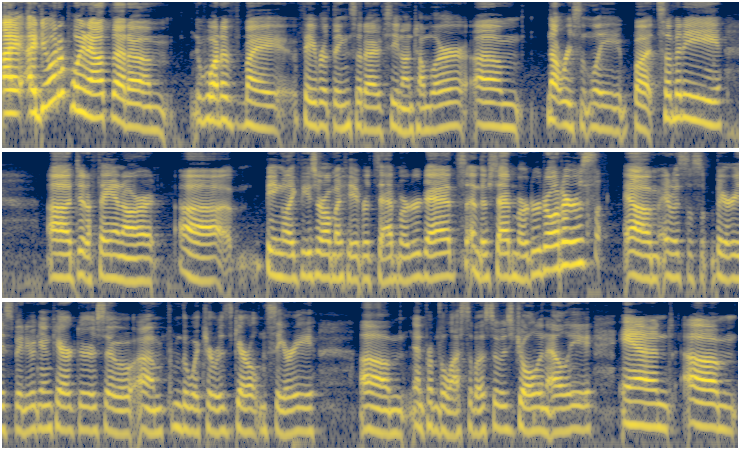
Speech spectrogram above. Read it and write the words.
I, I do want to point out that um one of my favorite things that I've seen on Tumblr um not recently but somebody uh, did a fan art uh being like these are all my favorite sad murder dads and their sad murder daughters um it was just various video game characters so um from The Witcher was Geralt and Ciri um and from The Last of Us it was Joel and Ellie and um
